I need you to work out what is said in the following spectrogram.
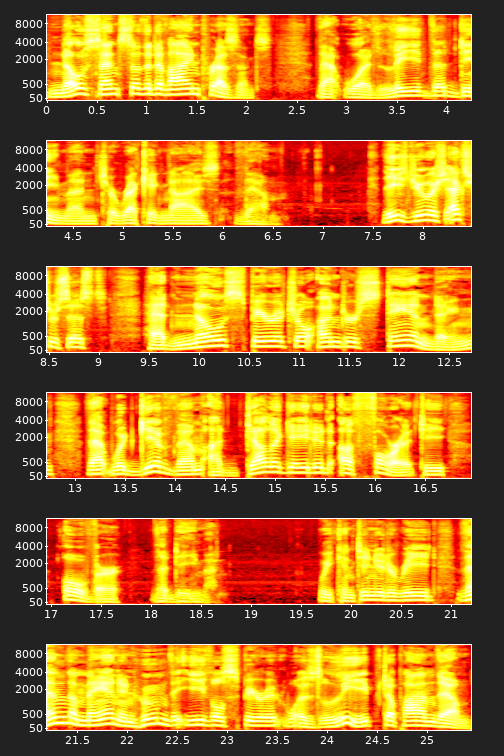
no sense of the divine presence, that would lead the demon to recognize them. These Jewish exorcists had no spiritual understanding that would give them a delegated authority over the demon. We continue to read Then the man in whom the evil spirit was leaped upon them.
